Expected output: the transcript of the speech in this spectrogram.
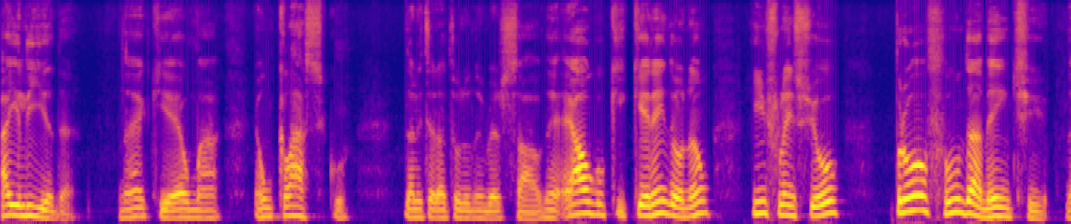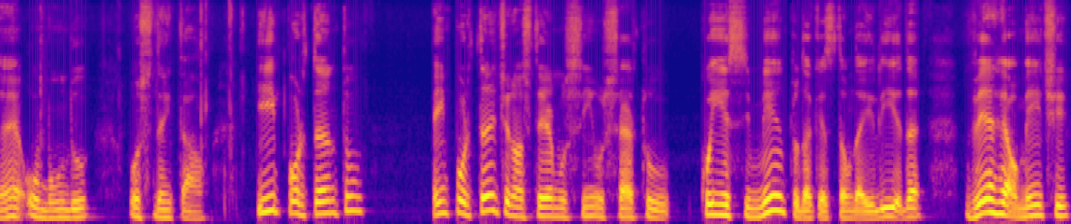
a Ilíada, né, que é, uma, é um clássico da literatura universal, né, é algo que, querendo ou não, influenciou profundamente né, o mundo ocidental. E, portanto, é importante nós termos sim um certo conhecimento da questão da Ilíada, ver realmente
